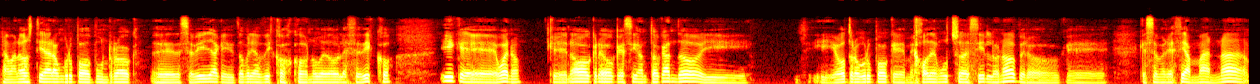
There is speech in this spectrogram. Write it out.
La Mala Hostia era un grupo de punk rock eh, de Sevilla que editó varios discos con WC Discos y que, bueno, que no creo que sigan tocando y, otro grupo que me jode mucho decirlo, ¿no? Pero que, que se merecían más, ¿no?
